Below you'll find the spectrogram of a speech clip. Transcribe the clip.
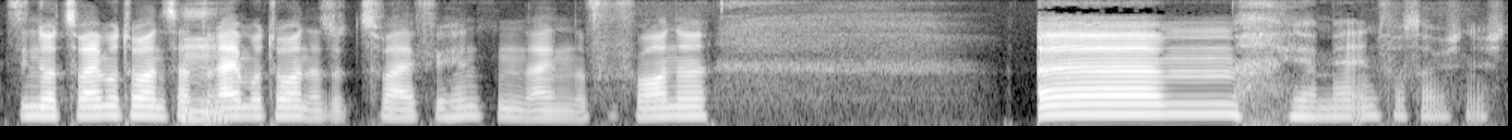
Sind nur zwei Motoren, es hat Hm. drei Motoren, also zwei für hinten, einen für vorne. Ähm, ja, mehr Infos habe ich nicht.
